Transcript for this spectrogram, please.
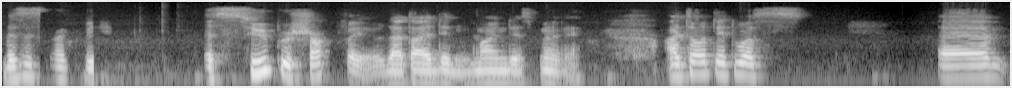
This is going to be a super shock for you that I didn't mind this movie. I thought it was um,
